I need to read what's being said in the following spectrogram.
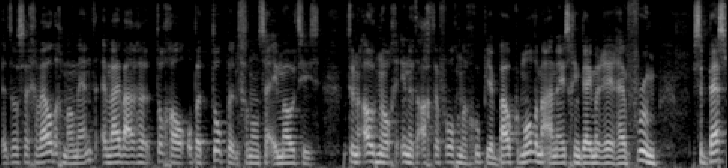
het was een geweldig moment. En wij waren toch al op het toppunt van onze emoties. Toen ook nog in het achtervolgende groepje Bauke Mollema ineens ging demereren. En Froome zijn best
